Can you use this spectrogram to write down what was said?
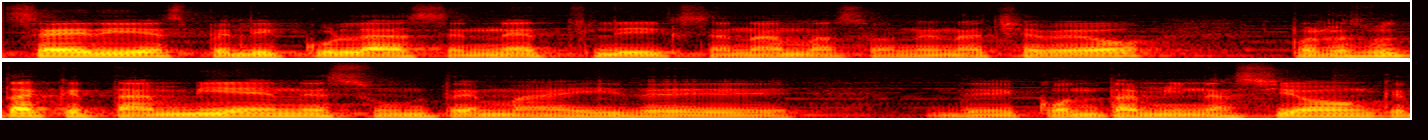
series, películas en Netflix, en Amazon, en HBO, pues resulta que también es un tema ahí de, de contaminación que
